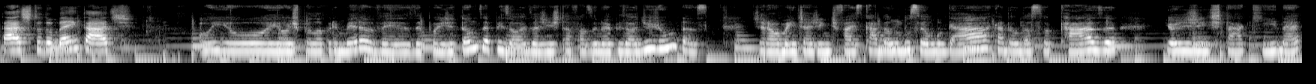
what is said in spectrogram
Tati, tudo bem, Tati? Oi, oi! Hoje, pela primeira vez, depois de tantos episódios, a gente tá fazendo um episódio juntas. Geralmente a gente faz cada um do seu lugar, cada um da sua casa, e hoje a gente tá aqui, né,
